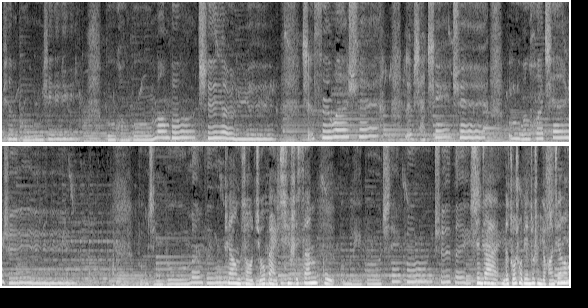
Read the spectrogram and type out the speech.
偏不倚，不慌不忙，不期而遇，千丝万绪，留下几句，不花间语。不紧不慢，不这样走九百七十三步。现在你的左手边就是你的房间喽。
